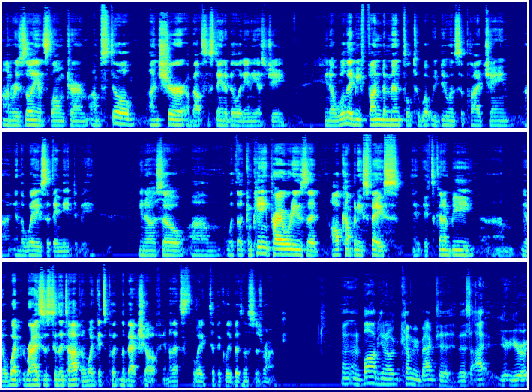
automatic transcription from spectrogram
on resilience long term, I'm still unsure about sustainability and ESG. You know, will they be fundamental to what we do in supply chain uh, in the ways that they need to be? You know, so um, with the competing priorities that all companies face, it, it's going to be, um, you know, what rises to the top and what gets put in the back shelf. You know, that's the way typically businesses run. And, and Bob, you know, coming back to this, I your, your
